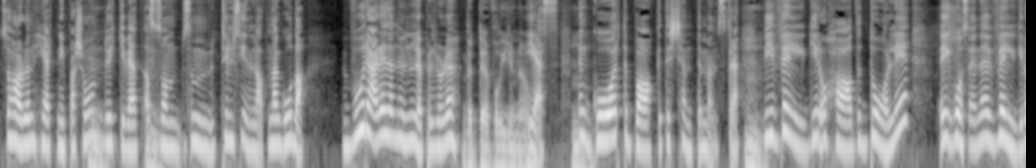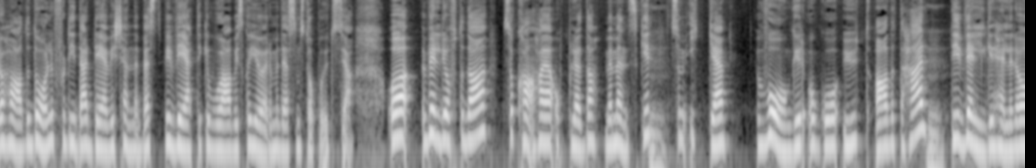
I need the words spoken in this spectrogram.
så har du en helt ny person du ikke vet, altså sånn, som tilsynelatende er god. da Hvor er det den hunden løper, tror du? The devil you know. Yes. Den går tilbake til kjente mønstre. Vi velger å ha det dårlig. I gåseøyne velger å ha det dårlig fordi det er det vi kjenner best. Vi vet ikke hva vi skal gjøre med det som står på utsida. Og veldig ofte da så kan, har jeg opplevd da med mennesker som ikke våger å gå ut av dette her. De velger heller å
